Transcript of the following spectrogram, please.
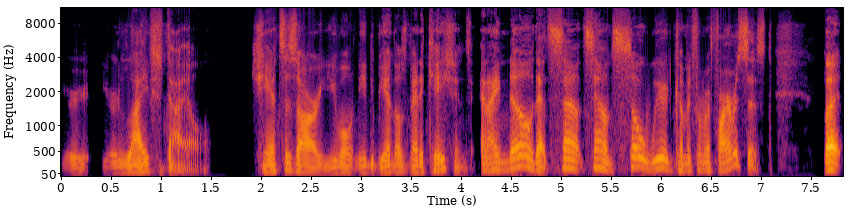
your your lifestyle chances are you won't need to be on those medications and i know that sound, sounds so weird coming from a pharmacist but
